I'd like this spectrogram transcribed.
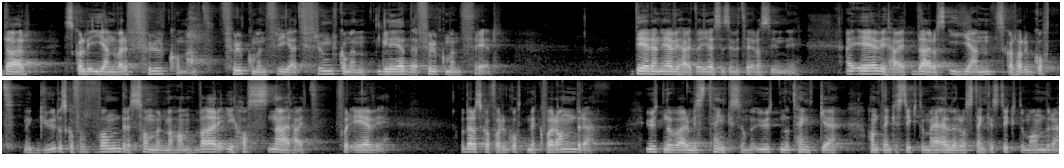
Der skal det igjen være fullkomment. Fullkommen frihet, fullkommen glede, fullkommen fred. Det er den evigheten Jesus inviterer oss inn i. En evighet der oss igjen skal ha det godt med Gud og skal få vandre sammen med Han, være i Hans nærhet for evig. Og der vi skal få det godt med hverandre uten å være mistenksomme, uten å tenke han tenker stygt om meg, eller oss tenker stygt om andre.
